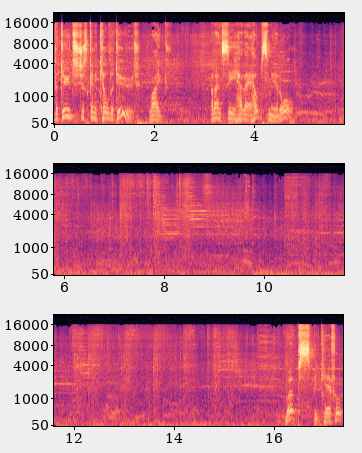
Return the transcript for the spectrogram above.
The dude's just gonna kill the dude. Like, I don't see how that helps me at all. Whoops, be careful.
